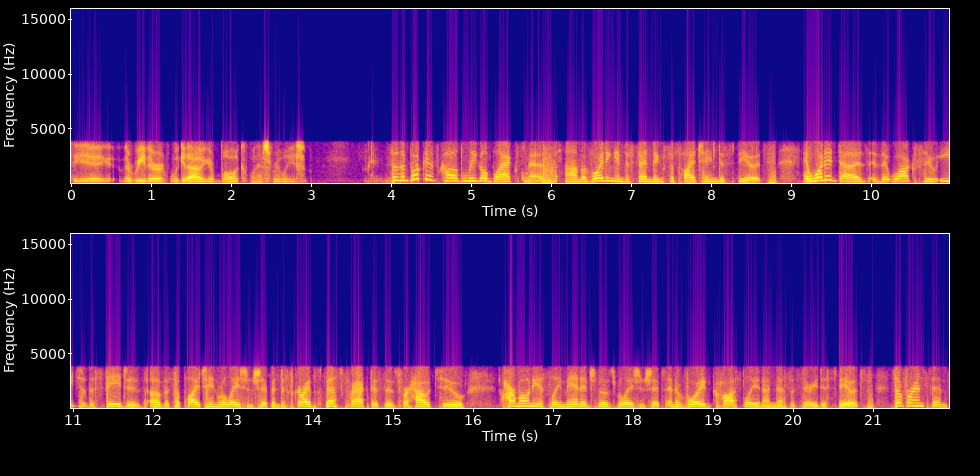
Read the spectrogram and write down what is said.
the the reader will get out of your book when it's released. So the book is called Legal Blacksmith: um, Avoiding and Defending Supply Chain Disputes. And what it does is it walks through each of the stages of a supply chain relationship and describes best practices for how to harmoniously manage those relationships and avoid costly and unnecessary disputes. So, for instance,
